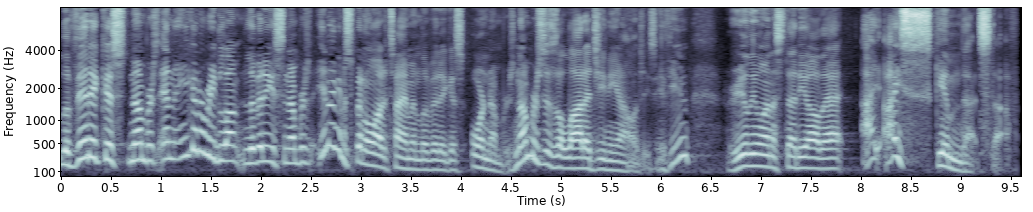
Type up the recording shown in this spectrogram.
Leviticus, Numbers, and you're going to read Leviticus and Numbers. You're not going to spend a lot of time in Leviticus or Numbers. Numbers is a lot of genealogies. If you really want to study all that, I, I skim that stuff.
